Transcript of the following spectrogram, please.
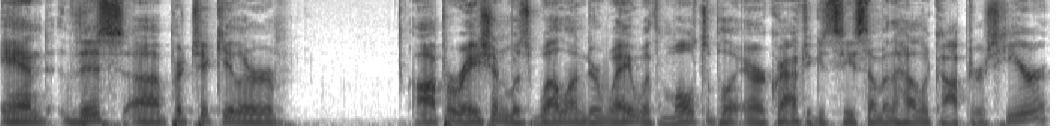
And this uh, particular operation was well underway with multiple aircraft. You can see some of the helicopters here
